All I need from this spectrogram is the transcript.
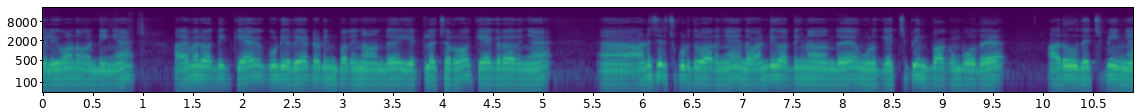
தெளிவான வண்டிங்க. அதே மாதிரி பார்த்தி கேட்கக்கூடிய ரேட் அப்படின்னு பார்த்தீங்கன்னா வந்து எட்டு லட்ச ரூபா கேட்குறாருங்க அனுசரித்து கொடுத்துருவாருங்க. இந்த வண்டி பார்த்திங்கன்னா வந்து உங்களுக்கு ஹெச்பின்னு பார்க்கும்போது அறுபது ஹெச்பிங்க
